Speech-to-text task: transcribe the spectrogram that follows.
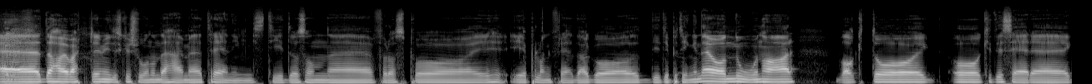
eh, det har jo vært mye diskusjon om det her med treningstid og sånn eh, for oss på, i, i, på langfredag og de type tingene. Og noen har valgt å, å kritisere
